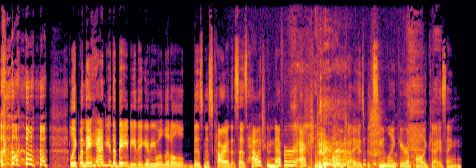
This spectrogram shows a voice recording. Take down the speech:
like when they hand you the baby, they give you a little business card that says how to never actually apologize, but seem like you're apologizing.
